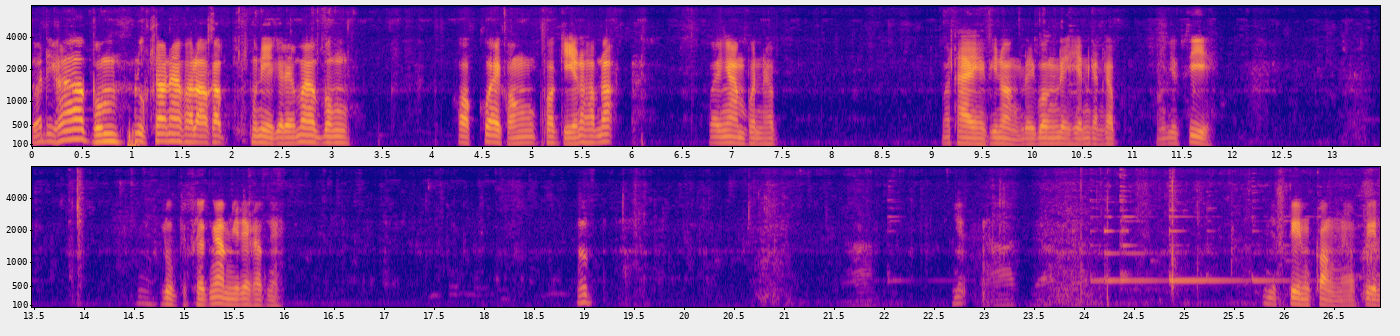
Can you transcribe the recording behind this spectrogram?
สวัสดีครับ ผมลูกชาวนาพะเราครับวันนี้ก็ได้มาบงคอกกล้วยของพ่อเก๋นะครับเนาะกล้วยงามพนครับ มาไทยพี่น้องได้เบิ่งได้เห็นกันครับ ของเอฟซีลูกจะเถิกงามอยู่เลยครับเนี่ยเนี่ยเตื่นกล่องนะครับตื่น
